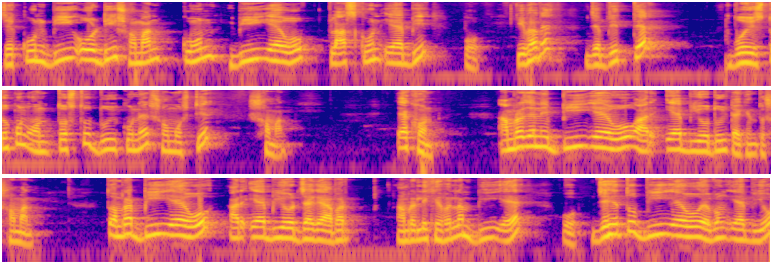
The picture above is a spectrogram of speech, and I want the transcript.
যে কোন বি ও ডি সমান কোন বি এ ও প্লাস কোন এ বি ও কীভাবে? যে বৃত্তের বহিস্থ কোণ অন্তস্থ দুই কোণের সমষ্টির সমান। এখন আমরা জানি বি এ ও আর এ বি ও দুইটা কিন্তু সমান। তো আমরা বি এ ও আর এ বি ওর জায়গায় আবার আমরা লিখে ফেললাম বি এ ও যেহেতু বি এ ও এবং এ বি ও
